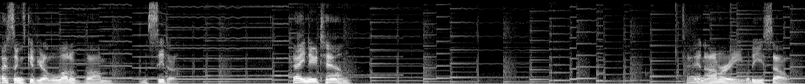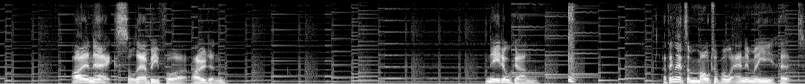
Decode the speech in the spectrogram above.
Those things give you a lot of um, meseta. Okay, new town. Okay, an armory. What do you sell? Iron axe. So that'll be for Odin. Needle gun. I think that's a multiple enemy hit.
